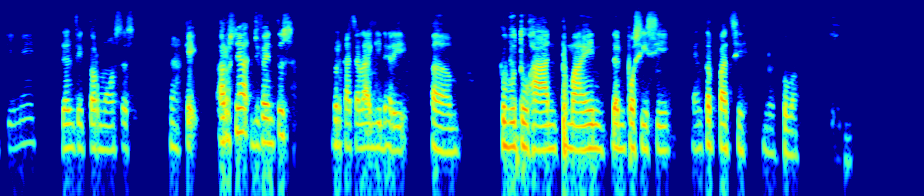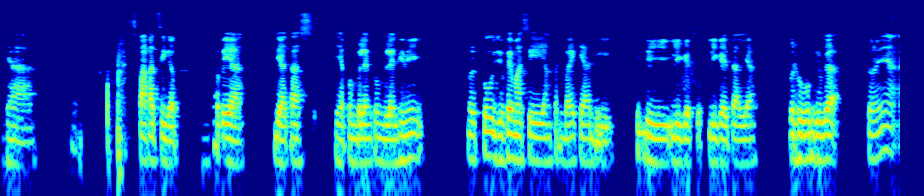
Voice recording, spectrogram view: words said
Hakimi dan Victor Moses. Nah, kayak harusnya Juventus berkaca lagi dari um, kebutuhan pemain dan posisi yang tepat sih menurutku bang. Ya, sepakat sih Gap. Tapi ya di atas ya pembelian-pembelian ini menurutku Juve masih yang terbaik ya di di Liga Liga Italia. Berhubung juga sebenarnya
